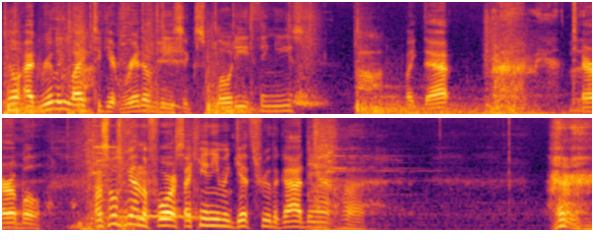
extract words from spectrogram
You know, I'd really like to get rid of these explody thingies. Like that. Man, terrible. I'm supposed to be on the forest. I can't even get through the goddamn... Uh.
